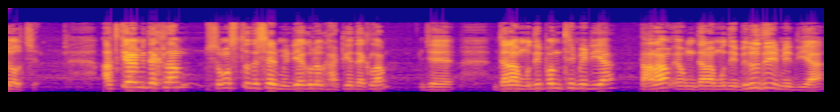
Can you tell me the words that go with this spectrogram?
চলছে। আজকে আমি দেখলাম, সমস্ত দেশের মিডিয়াগুলো ঘাটিয়ে দেখলাম যে যারা মুদিপন্থী মিডিয়া, তারাও এবং যারা মুদি বিরোধী মিডিয়া,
